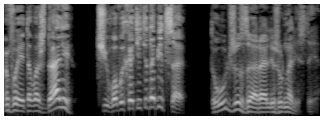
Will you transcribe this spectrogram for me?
Вы этого ждали? Чего вы хотите добиться?» Тут же заорали журналисты.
